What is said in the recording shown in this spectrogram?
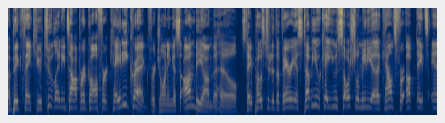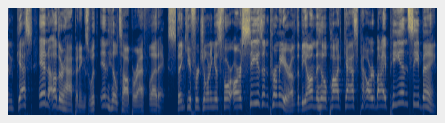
A big thank you to Lady Topper golfer Catie Craig for joining us on Beyond the Hill. Stay posted to the various WKU social media accounts for updates and guests and other happenings within Hilltopper Athletics. Thank you for joining us for our season premiere of the Beyond the Hill podcast powered by PNC Bank.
